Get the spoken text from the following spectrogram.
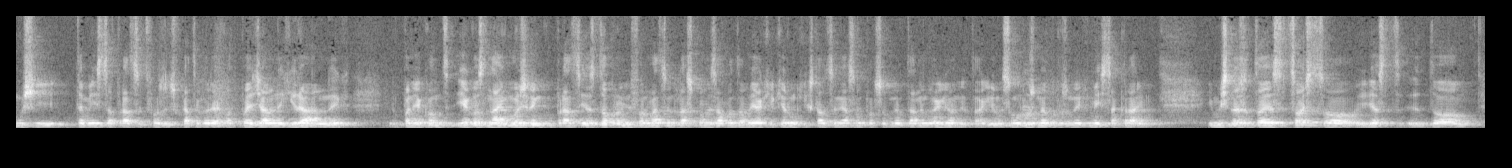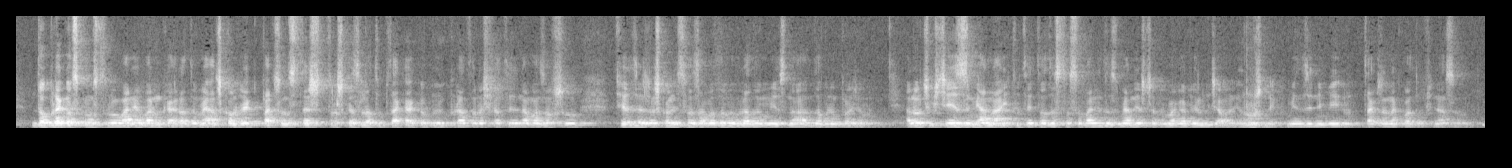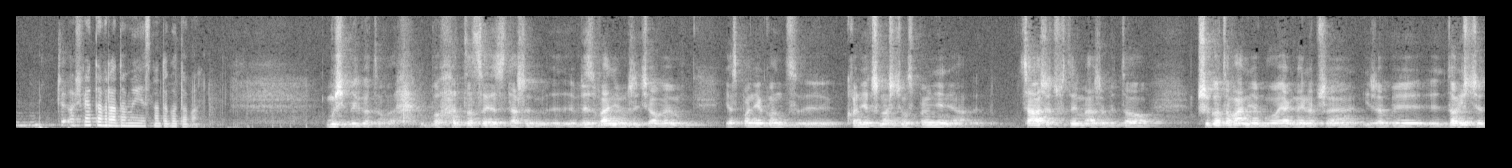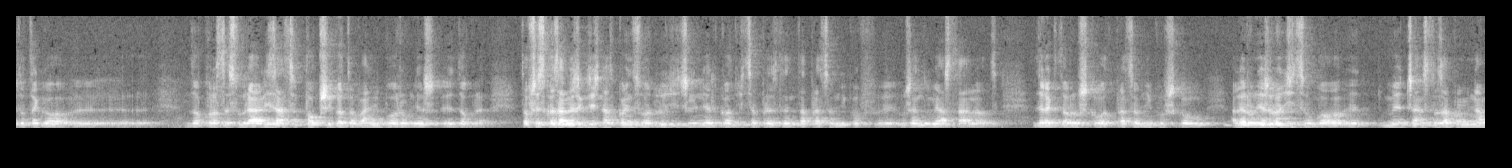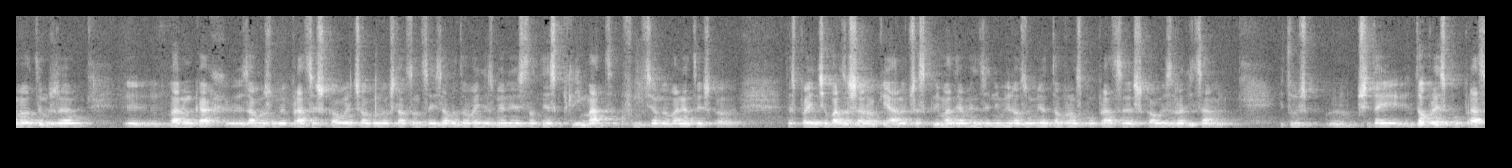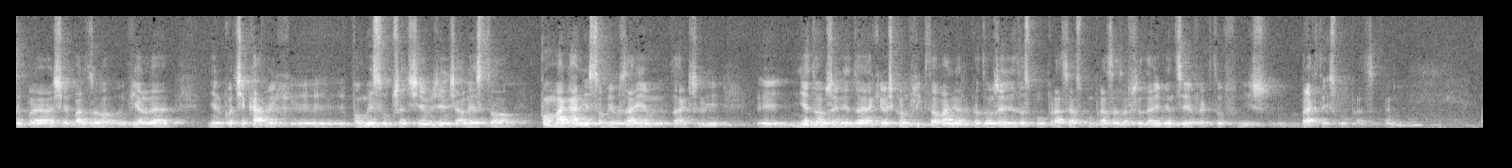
musi te miejsca pracy tworzyć w kategoriach odpowiedzialnych i realnych, poniekąd jego znajomość rynku pracy jest dobrą informacją dla szkoły zawodowej, jakie kierunki kształcenia są potrzebne w danym regionie. Tak? I one są różne w różnych miejscach kraju. I myślę, że to jest coś, co jest do dobrego skonstruowania w warunkach Radomia, aczkolwiek patrząc też troszkę z lotu ptaka, jako były kurator oświaty na Mazowszu, twierdzę, że szkolnictwo zawodowe w Radomiu jest na dobrym poziomie. Ale oczywiście jest zmiana i tutaj to dostosowanie do zmian jeszcze wymaga wielu działań, różnych, między innymi także nakładów finansowych. Czy oświata w Radomiu jest na to gotowa? Musi być gotowa, bo to, co jest naszym wyzwaniem życiowym, jest poniekąd y, koniecznością spełnienia. Cała rzecz w tym, ażeby to przygotowanie było jak najlepsze i żeby dojście do tego, y, do procesu realizacji po przygotowaniu było również y, dobre. To wszystko zależy gdzieś na końcu od ludzi, czyli nie tylko od wiceprezydenta, pracowników y, Urzędu Miasta, ale od dyrektorów szkół, od pracowników szkół, ale również rodziców, bo my często zapominamy o tym, że w warunkach, y, załóżmy, pracy szkoły czy ogólnokształcącej zawodowej niezmiernie istotny jest klimat funkcjonowania tej szkoły. To jest pojęcie bardzo szerokie, ale przez klimat ja między innymi rozumiem dobrą współpracę szkoły z rodzicami. I tu już y, przy tej dobrej współpracy pojawia się bardzo wiele nie tylko ciekawych y, pomysłów, przedsięwzięć, ale jest to pomaganie sobie wzajemne, tak? czyli y, nie dążenie do jakiegoś konfliktowania, tylko dążenie do współpracy, a współpraca zawsze daje więcej efektów niż brak tej współpracy. Tak?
